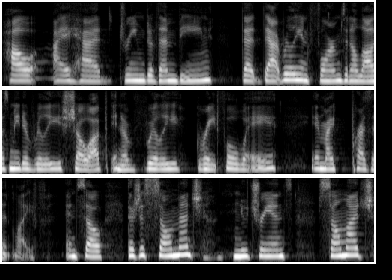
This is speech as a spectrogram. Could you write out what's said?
how I had dreamed of them being, that that really informs and allows me to really show up in a really grateful way in my present life. And so there's just so much nutrients, so much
